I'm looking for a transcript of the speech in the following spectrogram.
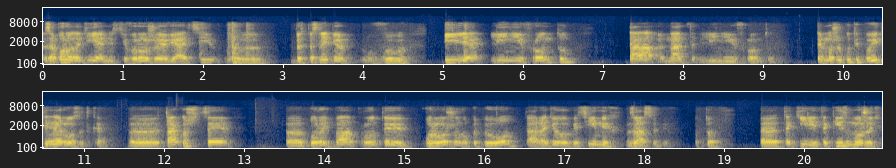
заборона діяльності ворожої авіації е, безпосередньо в біля лінії фронту та над лінією фронту. Це може бути повітряна розвідка. Е, Також це е, боротьба проти ворожого ППО та радіолокаційних засобів. Тобто е, такі літаки зможуть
